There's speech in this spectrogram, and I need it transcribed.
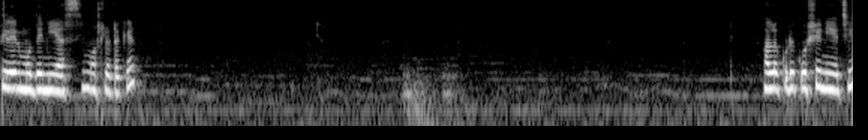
তেলের মধ্যে নিয়ে আসছি মশলাটাকে। ভালো করে কষে নিয়েছি।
